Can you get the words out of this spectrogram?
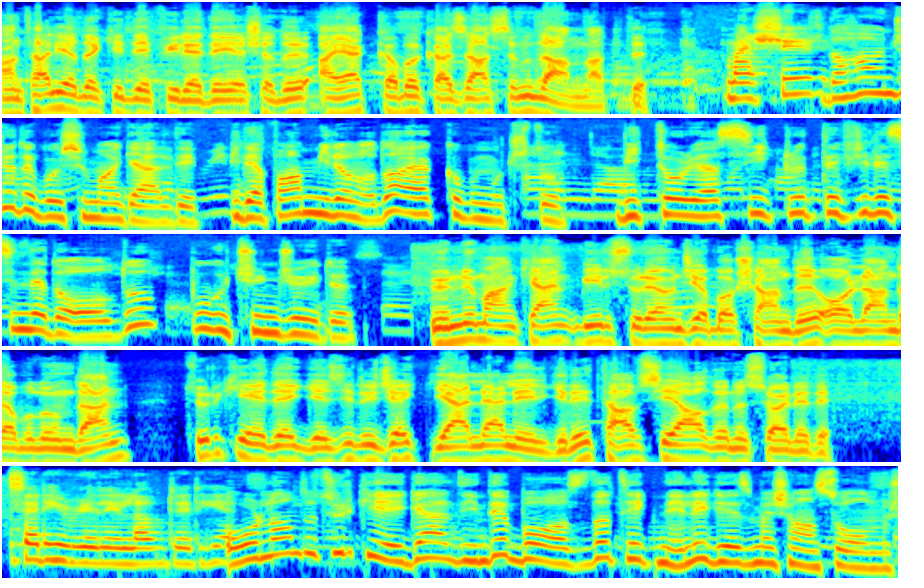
Antalya'daki defilede yaşadığı ayakkabı kazasını da anlattı. Daha önce de başıma geldi. Bir defa Milano'da ayakkabım uçtu. Victoria's Secret defilesinde de oldu. Bu üçüncüydü. Ünlü manken bir süre önce boşandığı Orlando Bloom'dan Türkiye'de gezilecek yerlerle ilgili tavsiye aldığını söyledi. Orlando Türkiye'ye geldiğinde Boğaz'da tekneyle gezme şansı olmuş.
